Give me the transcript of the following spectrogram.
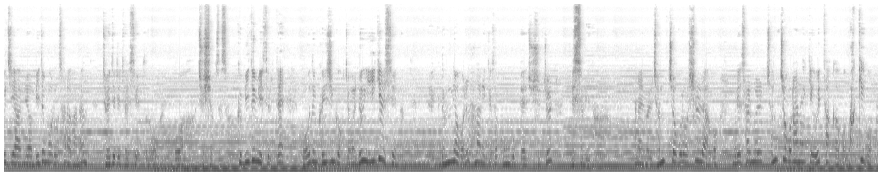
의지하며 믿음으로 살아가는 저희들이 될 수 있도록 도와 주시옵소서. 그 믿음이 있을 때 모든 근심 걱정을 능히 이길 수 있는 예, 능력을 하나님께서 공급해 주실 줄 믿습니다. 하나님을 전적으로 신뢰하고 우리의 삶을 전적으로 하나님께 의탁하고 맡기고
